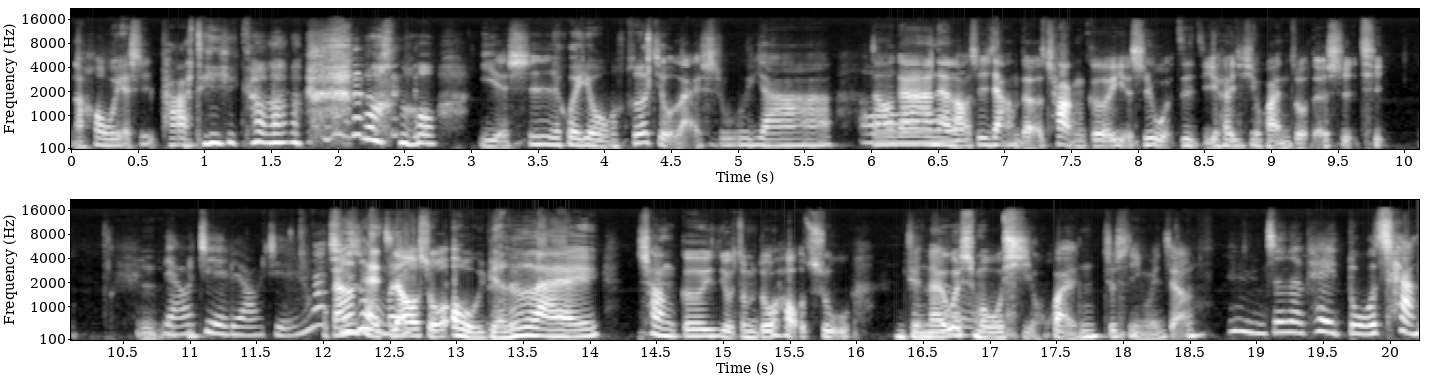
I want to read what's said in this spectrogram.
然后我也是 party 咖，然后也是会用喝酒来舒压。然后刚刚安南老师讲的唱歌，也是我自己很喜欢做的事情。嗯，了解了解。那刚刚才知道说，哦，原来。唱歌有这么多好处，原来为什么我喜欢，就是因为这样。嗯，真的可以多唱，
